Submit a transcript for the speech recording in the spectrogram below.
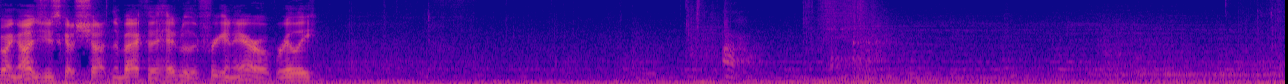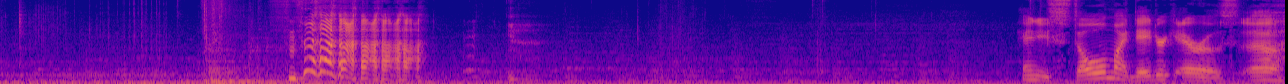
Going on? You just got shot in the back of the head with a freaking arrow. Really? and you stole my Daedric arrows. Ugh.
